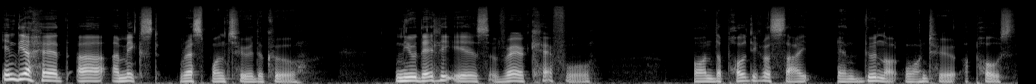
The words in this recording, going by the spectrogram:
India had uh, a mixed response to the coup. New Delhi is very careful on the political side and do not want to oppose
